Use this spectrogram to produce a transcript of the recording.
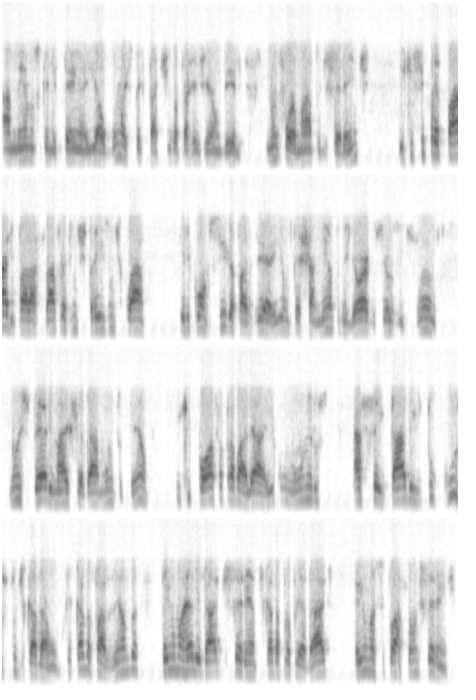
a menos que ele tenha aí alguma expectativa para a região dele num formato diferente e que se prepare para a safra 23-24, que ele consiga fazer aí um fechamento melhor dos seus insumos, não espere mais chegar há muito tempo e que possa trabalhar aí com números aceitáveis do custo de cada um, porque cada fazenda tem uma realidade diferente, cada propriedade tem uma situação diferente.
